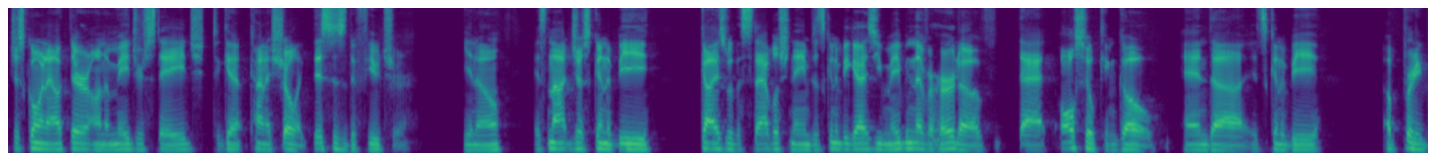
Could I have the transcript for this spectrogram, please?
just going out there on a major stage to get kind of show like this is the future. You know, it's not just going to be guys with established names. It's going to be guys you maybe never heard of that also can go, and uh, it's going to be a pretty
